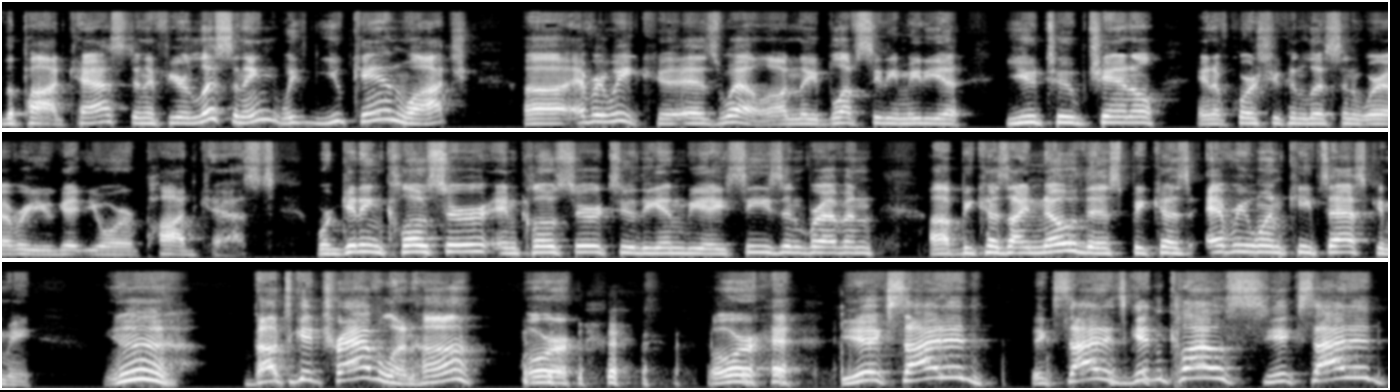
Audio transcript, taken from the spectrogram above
the podcast. And if you're listening, we, you can watch uh, every week as well on the Bluff City Media YouTube channel. And of course, you can listen wherever you get your podcasts. We're getting closer and closer to the NBA season, Brevin, uh, because I know this because everyone keeps asking me, yeah, about to get traveling, huh? Or, or you excited? Excited? It's getting close. You excited?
